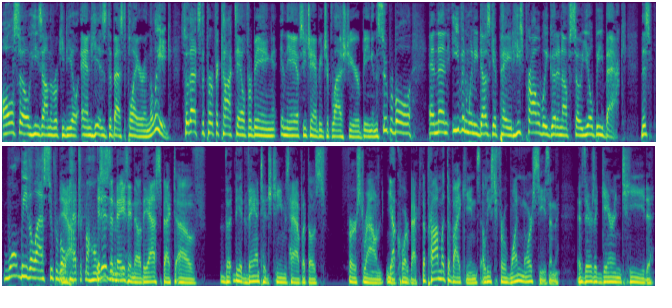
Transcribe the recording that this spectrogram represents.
Also, he's on the rookie deal and he is the best player in the league. So that's the perfect cocktail for being in the AFC championship last year, being in the Super Bowl. And then even when he does get paid, he's probably good enough so you'll be back. This won't be the last Super Bowl Patrick Mahomes. It is in. amazing though the aspect of the the advantage teams have with those first round know, Yep. quarterbacks. The problem with the Vikings, at least for one more season, is there's a guaranteed.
